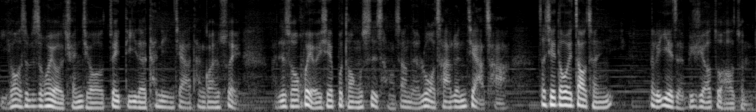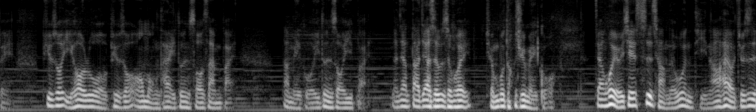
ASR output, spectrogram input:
以后是不是会有全球最低的碳定价、碳关税，还是说会有一些不同市场上的落差跟价差？这些都会造成那个业者必须要做好准备。譬如说，以后如果譬如说欧盟它一顿收三百，那美国一顿收一百，那这样大家是不是会全部都去美国？这样会有一些市场的问题。然后还有就是。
